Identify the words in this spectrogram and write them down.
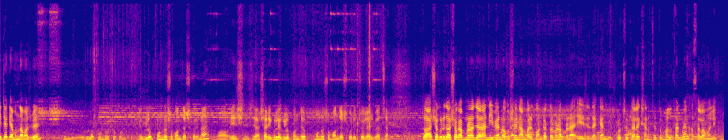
এটা কেমন দাম আসবে? এগুলো পনেরোশো পঞ্চাশ। এগুলো পনেরোশো পঞ্চাশ করে না? এই শাড়িগুলো এগুলো পনেরোশো পঞ্চাশ করে চলে আসবে। আচ্ছা তো আশা করি দর্শক আপনারা যারা নেবেন অবশ্যই নাম্বারে কন্ট্যাক্ট করবেন আপনারা। এই যে দেখেন প্রচুর কালেকশান আছে তো ভালো থাকবেন। আসসালামু আলাইকুম।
